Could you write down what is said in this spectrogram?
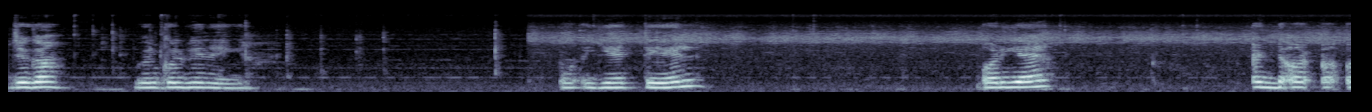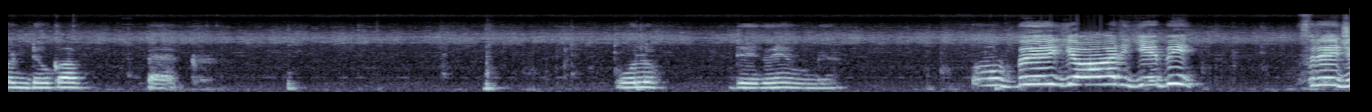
जगह बिल्कुल भी नहीं है। ये तेल और ये अंडों का पैक बोलो दे गए होंगे। अबे यार ये भी फ्रिज।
